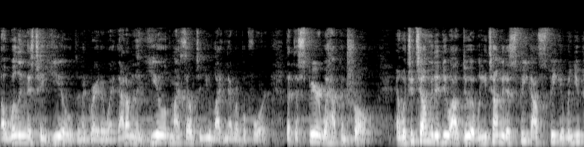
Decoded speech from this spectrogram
a, willingness to yield in a greater way. God, I'm going to yield myself to you like never before, that the Spirit will have control. And what you tell me to do, I'll do it. When you tell me to speak, I'll speak it. When you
